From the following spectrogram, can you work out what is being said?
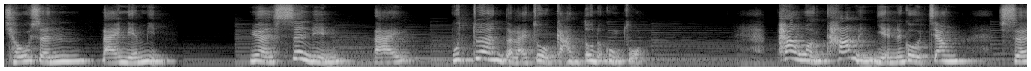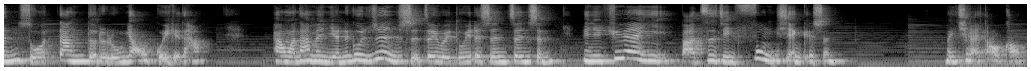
求神来怜悯，愿圣灵来不断的来做感动的工作，盼望他们也能够将神所当得的荣耀归给他，盼望他们也能够认识这位独一的神真神，并且愿意把自己奉献给神。我们一起来祷告，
